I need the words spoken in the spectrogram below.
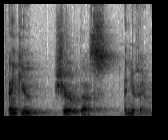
Thank you. Share it with us and your families.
